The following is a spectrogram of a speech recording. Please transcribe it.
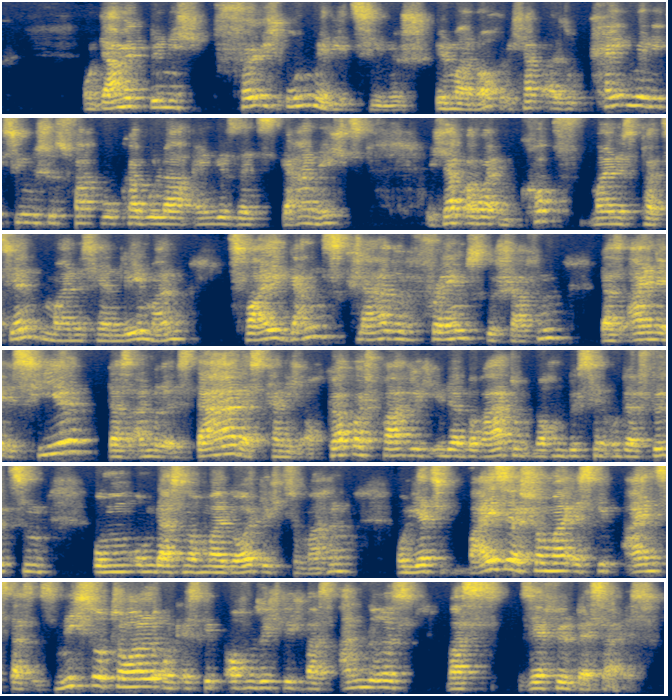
Und damit bin ich völlig unmedizinisch immer noch. Ich habe also kein medizinisches Fachvokabular eingesetzt, gar nichts. Ich habe aber im Kopf meines Patienten, meines Herrn Lehmann, zwei ganz klare Frames geschaffen. Das eine ist hier, das andere ist da. Das kann ich auch körpersprachlich in der Beratung noch ein bisschen unterstützen, um, um das nochmal deutlich zu machen. Und jetzt weiß er schon mal, es gibt eins, das ist nicht so toll und es gibt offensichtlich was anderes, was sehr viel besser ist.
